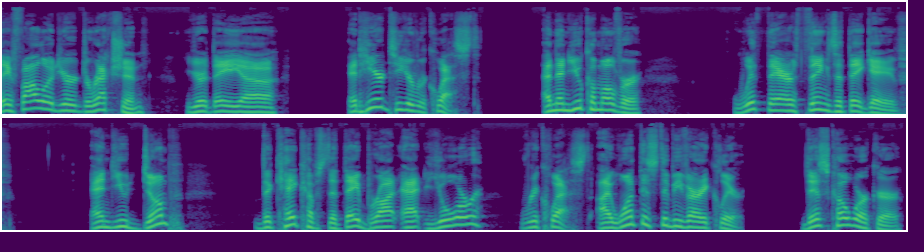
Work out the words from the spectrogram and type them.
They followed your direction. Your they uh adhered to your request. And then you come over with their things that they gave and you dump the K cups that they brought at your request. I want this to be very clear. This coworker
